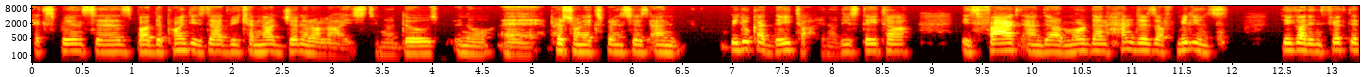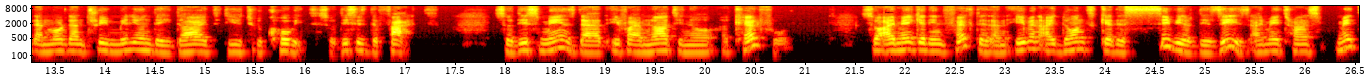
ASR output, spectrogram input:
experiences. But the point is that we cannot generalize, you know, those, you know, uh, personal experiences. And we look at data. You know, this data is fact, and there are more than hundreds of millions they got infected and more than 3 million they died due to covid. So this is the fact. So this means that if i'm not you know uh, careful so i may get infected and even i don't get a severe disease i may transmit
